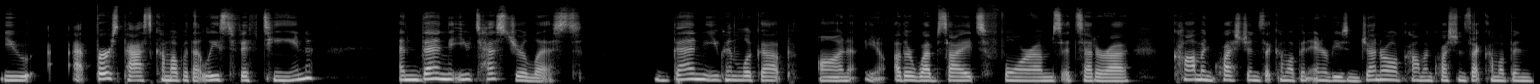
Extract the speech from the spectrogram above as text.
You, at first pass, come up with at least 15, and then you test your list then you can look up on you know other websites forums etc common questions that come up in interviews in general common questions that come up in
